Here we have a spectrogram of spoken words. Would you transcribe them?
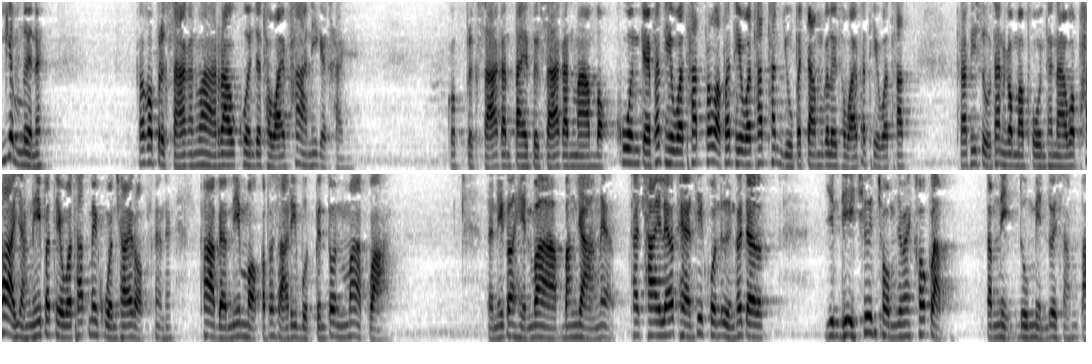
เยี่ยมเลยนะเขาก็ปรึกษากันว่า เราควรจะถวายผ้านี้แก่ใคร ก็ปรึกษากันไปปรึกษากันมาบอกควรแก่พระเทวทัตเพราะว่าพระเทวทัตท่านอยู่ประจำก็เลยถวายพระเทวทัตพระพิสุท่านก็มาโพลธนาว่าผ้าอย่างนี้พระเทวทัตไม่ควรใช้หรอกนะผ้าแบบนี้เหมาะกับภาษารีบุตรเป็นต้นมากกว่า แต่นี้ก็เห็นว่าบางอย่างเนี่ย ถ้าใช้แล้วแทนที่คนอื่นเขาจะยินดีชื่นชมใช่ไหมเขากลับตำหนิดูหมิ่นด้วยซ้ำไป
